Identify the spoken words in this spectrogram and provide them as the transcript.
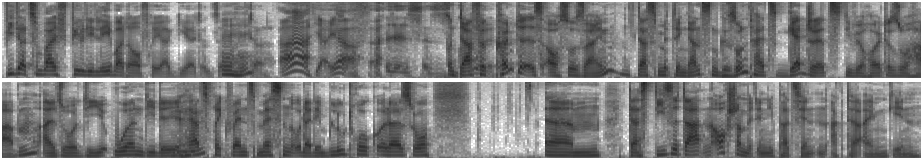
wie da zum Beispiel die Leber drauf reagiert und so weiter. Ah, ja, ja. Das ist, das ist Und dafür cool. könnte es auch so sein, dass mit den ganzen Gesundheitsgadgets, die wir heute so haben, also die Uhren, die die Herzfrequenz messen oder den Blutdruck oder so, ähm, dass diese Daten auch schon mit in die Patientenakte eingehen.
